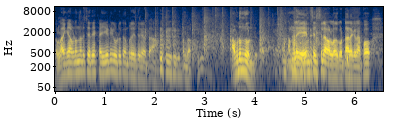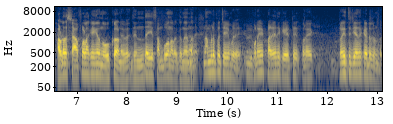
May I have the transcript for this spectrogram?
കൊള്ളാമെങ്കിൽ അവിടെ നിന്ന് ചെറിയ കൈയടി കൊടുക്കാൻ പ്രയത്നം കേട്ടോ. ആ ഉണ്ടോ? അവിടുന്ന് ഉണ്ട്. നമ്മൾ എം സെൽസിലാണ് ഉള്ളത് കൊട്ടാരക്കര. അപ്പോൾ അവിടെ സ്റ്റാഫുകളൊക്കെ ഇങ്ങനെ നോക്കുകയാണ് ഇതെന്താ എന്താ ഈ സംഭവം നടക്കുന്നതെന്ന്. നമ്മളിപ്പോൾ ചെയ്യുമ്പോഴേ കുറേ പഴയത് കേട്ട് കുറേ പ്രയത്നം ചെയ്ത് കേട്ടിട്ടുണ്ട്.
